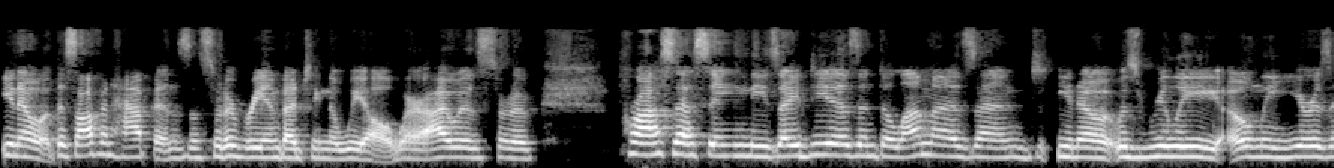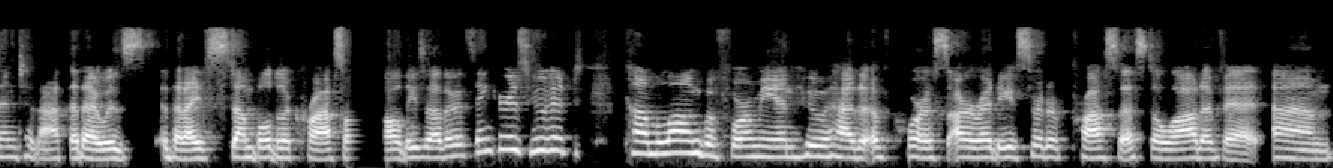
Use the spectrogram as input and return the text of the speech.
you know, this often happens, the sort of reinventing the wheel, where I was sort of processing these ideas and dilemmas and you know it was really only years into that that i was that i stumbled across all these other thinkers who had come long before me and who had of course already sort of processed a lot of it um,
